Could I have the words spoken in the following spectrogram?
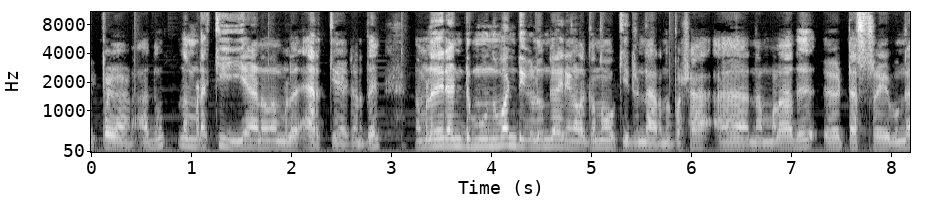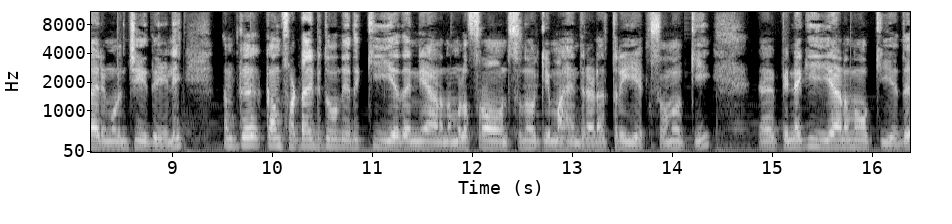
ഇപ്പോഴാണ്. അതും നമ്മുടെ കീയാണ് നമ്മൾ ഇറക്കിയേക്കണത് നമ്മൾ രണ്ട് മൂന്ന് വണ്ടികളും കാര്യങ്ങളൊക്കെ നോക്കിയിട്ടുണ്ടായിരുന്നു. പക്ഷെ നമ്മളത് ടെസ്റ്റ് ഡ്രൈവും കാര്യങ്ങളും ചെയ്തതിൽ നമുക്ക് കംഫർട്ടായിട്ട് തോന്നിയത് കീയ തന്നെയാണ്. നമ്മൾ ഫ്രോൺസ് നോക്കി മഹേന്ദ്രയുടെ ത്രീ എക്സോ നോക്കി പിന്നെ കീയാണ് നോക്കിയത്.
